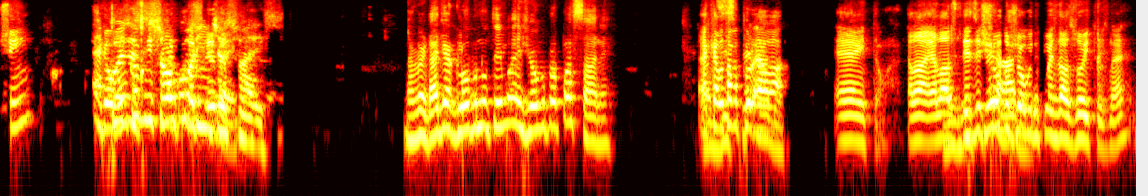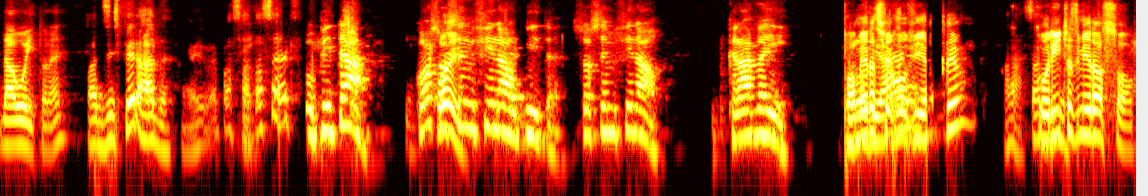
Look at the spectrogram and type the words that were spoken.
Sim. É Eu coisas que só o Corinthians velho. faz. Na verdade, a Globo não tem mais jogo pra passar, né? É Tá que ela tava. Ela, é, então. Ela, ela Tá desistiu do jogo depois das oito, né? Da oito, né? Tá desesperada. Aí vai passar, tá certo. Ô, Pita, qual a sua Oi. semifinal, Pita? Sua semifinal. Crava aí. Palmeiras Ferroviária. Ferroviária, Ah. Corinthians e Mirassol.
